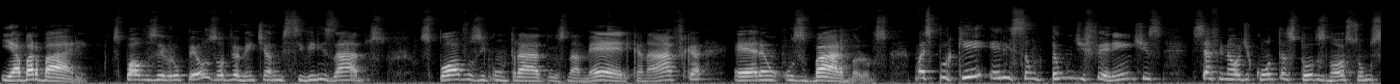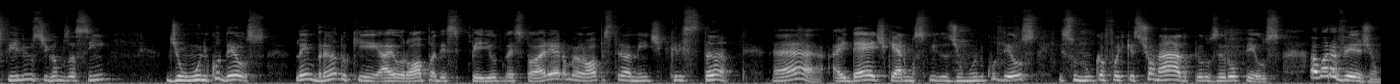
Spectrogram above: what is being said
e a barbárie. Os povos europeus, obviamente, eram civilizados. Os povos encontrados na América, na África, eram os bárbaros. Mas por que eles são tão diferentes se afinal de contas todos nós somos filhos, digamos assim, de um único Deus? Lembrando que a Europa desse período da história era uma Europa extremamente cristã. É, a ideia de que éramos filhos de um único Deus, isso nunca foi questionado pelos europeus. Agora vejam,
